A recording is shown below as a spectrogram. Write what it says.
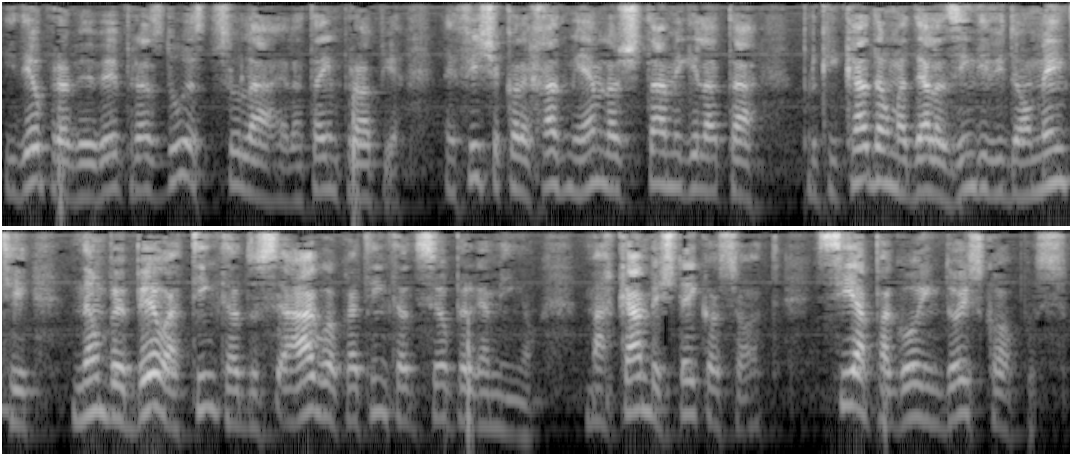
e deu para beber para as duas psulá, ela está imprópria. Lefisha Kolechad Miem Loshta Megilatá, porque cada uma delas individualmente não bebeu a tinta do, a água com a tinta do seu pergaminho. Markam Beshtei Kosot, se apagou em dois copos.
